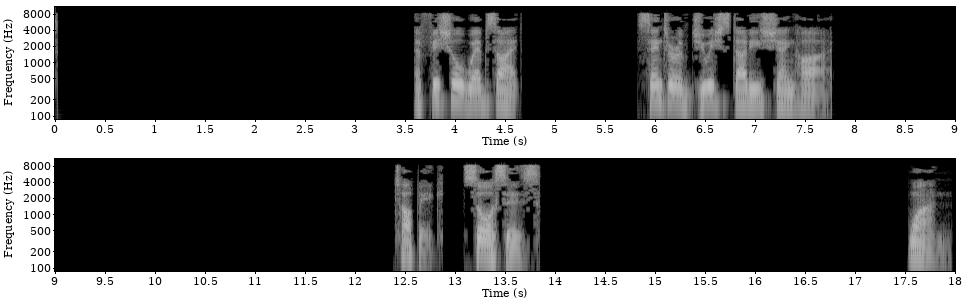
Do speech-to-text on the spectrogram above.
Official website. Center of Jewish Studies Shanghai. Sources 1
